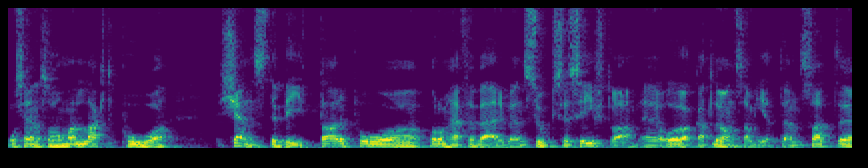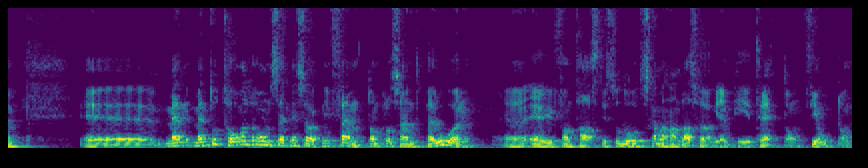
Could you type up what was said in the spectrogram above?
Och sen så har man lagt på tjänstebitar på, på de här förvärven successivt va? Eh, och ökat lönsamheten. Så att, eh, eh, men, men total omsättningsökning 15% per år eh, är ju fantastiskt och då ska man handlas högre än P13, 14.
